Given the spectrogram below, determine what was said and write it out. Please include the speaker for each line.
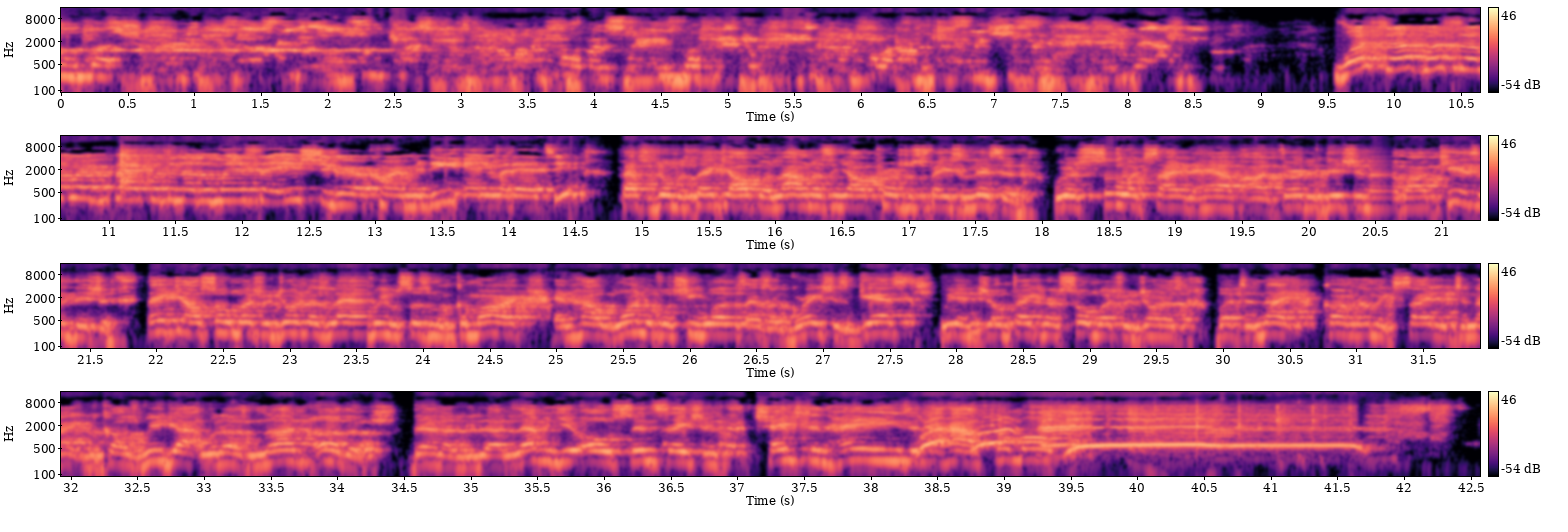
Speaker 1: too much.
Speaker 2: What's up? What's up? We're back with another Wednesday. It's your girl Carmen D and my.
Speaker 1: Pastor Dumas, thank y'all for allowing us in y'all personal space. Listen, we're so excited to have our third edition of our kids edition. Thank y'all so much for joining us last week with Sister Kamari and how wonderful she was as a gracious guest. We enjoy thank her so much for joining us. But tonight, Carmen, I'm excited tonight because we got with us none other than an 11 year old sensation, Chasten Haynes in the house. Come on.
